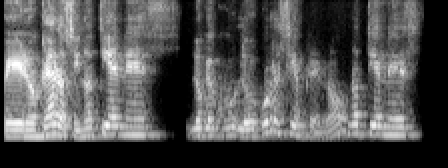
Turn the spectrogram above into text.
pero claro, si no tienes, lo que, lo que ocurre siempre, ¿no? No tienes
